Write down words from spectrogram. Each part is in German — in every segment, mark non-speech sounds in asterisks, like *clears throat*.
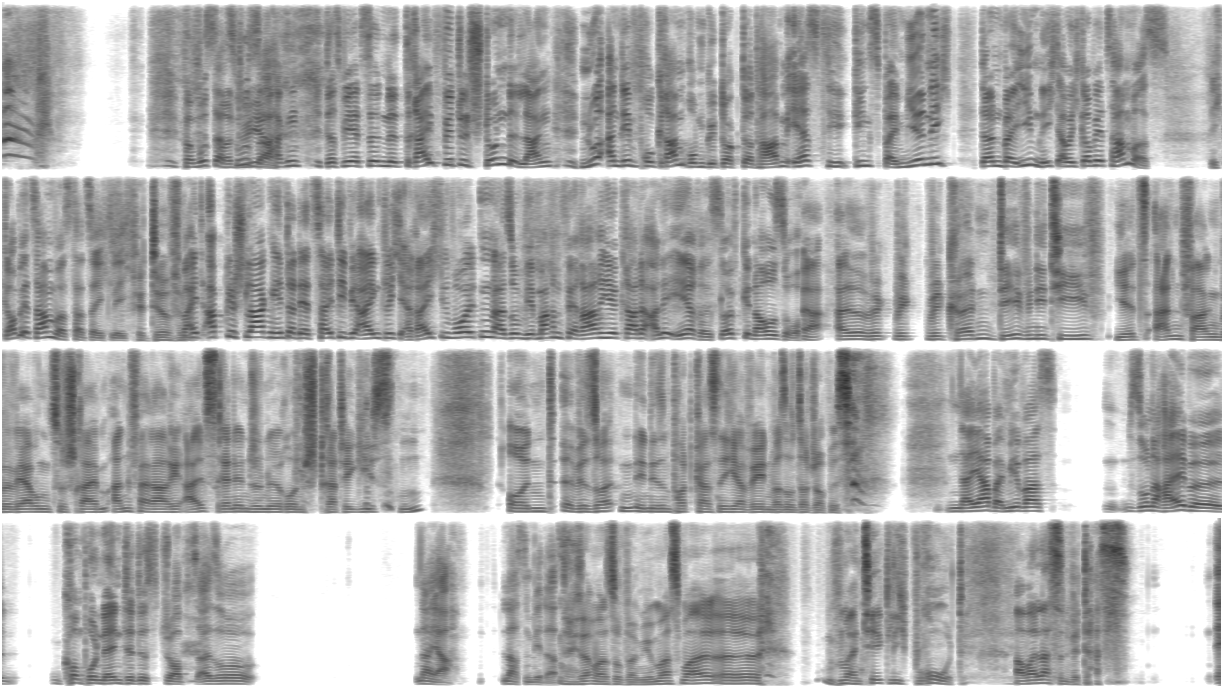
Man muss dazu sagen, dass wir jetzt eine Dreiviertelstunde lang nur an dem Programm rumgedoktert haben. Erst ging es bei mir nicht, dann bei ihm nicht, aber ich glaube, jetzt haben wir es. Ich glaube, jetzt haben wir es tatsächlich. Wir dürfen. Weit abgeschlagen hinter der Zeit, die wir eigentlich erreichen wollten. Also wir machen Ferrari hier gerade alle Ehre. Es läuft genauso. Ja, also wir, wir, wir können definitiv jetzt anfangen, Bewerbungen zu schreiben an Ferrari als Renningenieure und Strategisten. *laughs* Und äh, wir sollten in diesem Podcast nicht erwähnen, was unser Job ist. *laughs* Naja, bei mir war es so eine halbe Komponente des Jobs. Also, naja, lassen wir das. Ich sag mal so, bei mir war es mal äh, *laughs* mein täglich Brot. Aber lassen wir das. *laughs*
